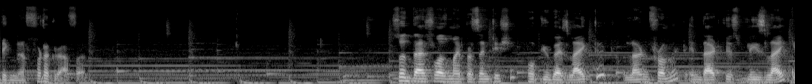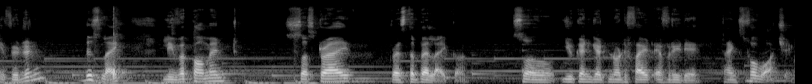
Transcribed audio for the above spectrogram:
beginner photographer. So that was my presentation. Hope you guys liked it, learned from it. In that case, please like. If you didn't, dislike, leave a comment, subscribe, press the bell icon so you can get notified every day. Thanks for watching.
